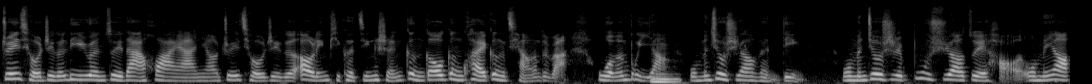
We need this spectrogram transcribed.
追求这个利润最大化呀。你要追求这个奥林匹克精神，更高、更快、更强，对吧？我们不一样，我们就是要稳定，我们就是不需要最好，我们要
